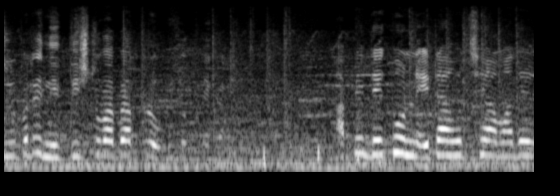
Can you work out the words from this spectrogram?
শিল্পাদি নির্দিষ্টভাবে আপনার অভিযোগ আপনি দেখুন এটা হচ্ছে আমাদের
